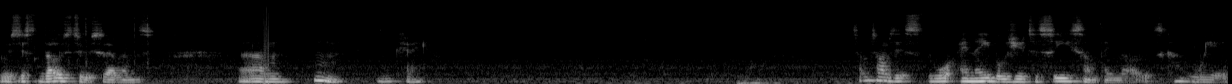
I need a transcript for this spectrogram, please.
It was just those two sevens. Um, hmm, okay. Sometimes it's what enables you to see something though. It's kind of weird.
